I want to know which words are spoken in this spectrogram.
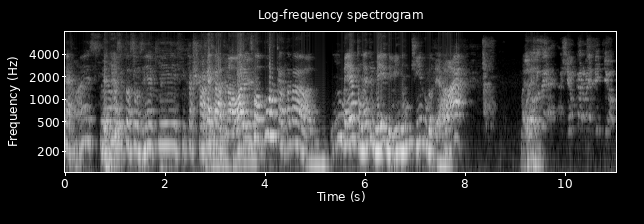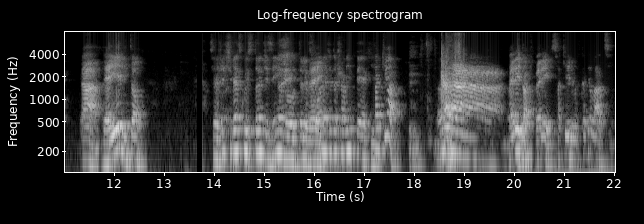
É, mas é uma situaçãozinha que fica chata. Fica chato. né? Na hora eles falam, porra, cara, tava um metro, um metro e meio de mim, não tinha como eu ter errado. Ah, Mas Ô, eu errei. Zé, achei um cara mais feio aqui, ó. ah, é ele então? Se a gente tivesse com o standzinho do telefone, a gente deixava em pé aqui. Tá aqui, ó. Ah, Ah, pera aí, Doc, pera aí. Só que ele vai ficar de lado, sim.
